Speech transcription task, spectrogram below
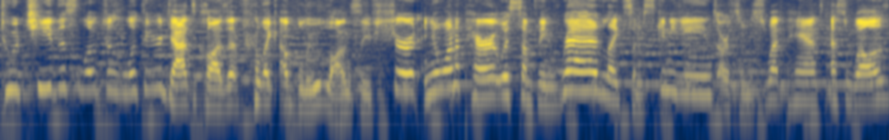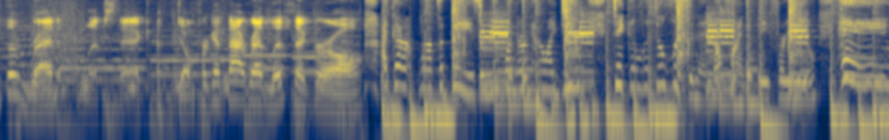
To achieve this look, just look through your dad's closet for like a blue long sleeve shirt, and you'll want to pair it with something red, like some skinny jeans or some sweatpants, as well as the red lipstick. Don't forget that red lipstick, girl. I got lots of baes, and you're wondering how I do? Take a little listen, and I'll find a bae for you. Hey,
